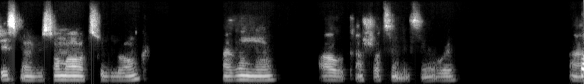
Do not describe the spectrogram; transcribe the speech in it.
this may be somehow too long. I don't know how we can shorten it in a way. and Who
